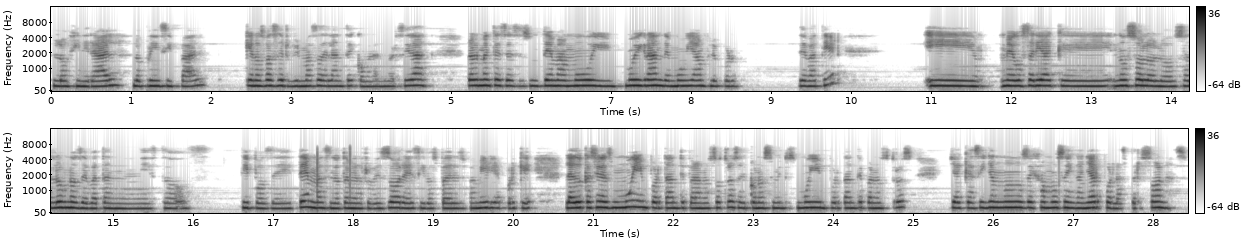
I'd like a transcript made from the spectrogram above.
lo general, lo principal, que nos va a servir más adelante como la universidad. Realmente ese es un tema muy, muy grande, muy amplio por debatir. Y me gustaría que no solo los alumnos debatan estos tipos de temas, sino también los profesores y los padres de familia, porque la educación es muy importante para nosotros, el conocimiento es muy importante para nosotros, ya que así ya no nos dejamos engañar por las personas.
